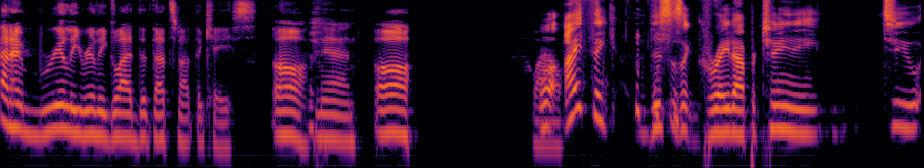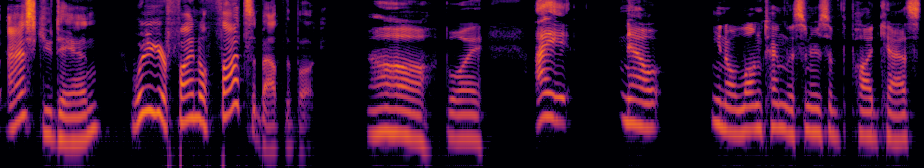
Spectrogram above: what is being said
and I'm really, really glad that that's not the case. Oh man. Oh. Wow. Well, I think this is a great opportunity to ask you, Dan, what are your final thoughts about the book? Oh boy. I now, you know, longtime listeners of the podcast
